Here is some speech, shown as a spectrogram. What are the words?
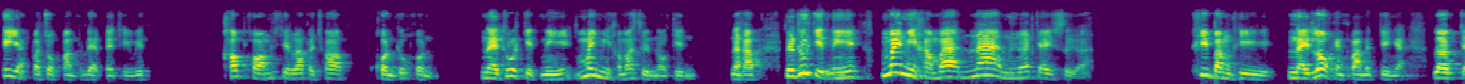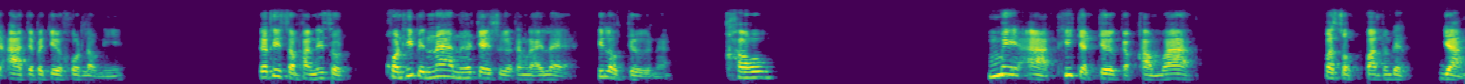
ที่อยากประสบความสำเร็จในชีวิต เขาพร้อมที่จะรับผิดชอบคนทุกคน ในธุรกิจนี้ไม่มีคำว่าสื่อนอกินนะครับ ในธุรกิจนี้ไม่มีคำว่าหน้าเนื้อใจเสือ ที่บางทีในโลกแห่งความเป็นจริงอะเราจะอาจจะไปเจอคนเหล่านี้ และที่สำคัญที่สุด คนที่เป็นหน้าเนื้อใจเสือทั้งหลายแหล่ที่เราเจอนะเขาไม่อาจที่จะเจอกับคำว่า ประสบความสำเร็จอย่าง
